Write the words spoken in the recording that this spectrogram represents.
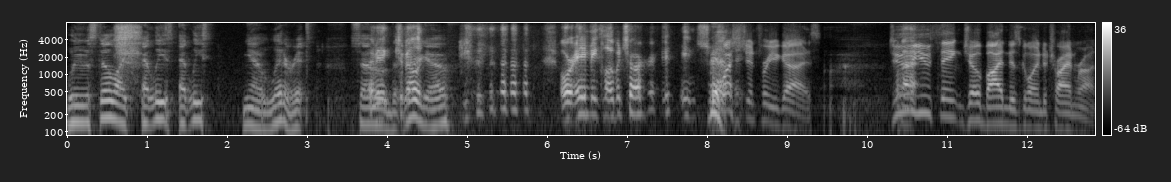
who is still like at least at least you know literate. So I mean, th- Kamala- there we go. or Amy Klobuchar? I mean, Yeah. Question for you guys: Do What? you think Joe Biden is going to try and run?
